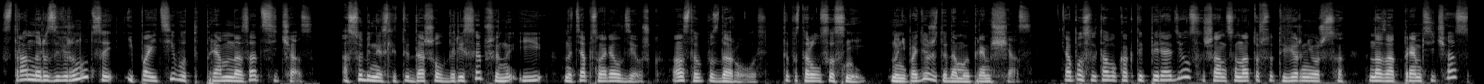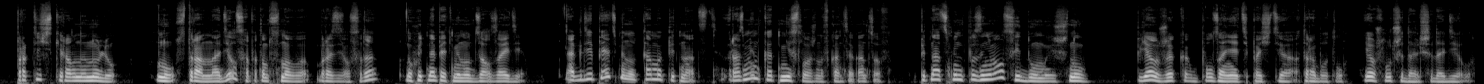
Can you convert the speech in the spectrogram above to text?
Странно развернуться и пойти вот прямо назад сейчас. Особенно, если ты дошел до ресепшена и на тебя посмотрела девушка. Она с тобой поздоровалась. Ты поздоровался с ней. Ну не пойдешь же ты домой прямо сейчас. А после того, как ты переоделся, шансы на то, что ты вернешься назад прямо сейчас, практически равны нулю. Ну, странно оделся, а потом снова разделся, да? Ну, хоть на 5 минут в зал зайди. А где 5 минут, там и 15. Разминка это несложно, в конце концов. 15 минут позанимался и думаешь, ну, я уже как бы ползанятий почти отработал. Я уж лучше дальше доделаю.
